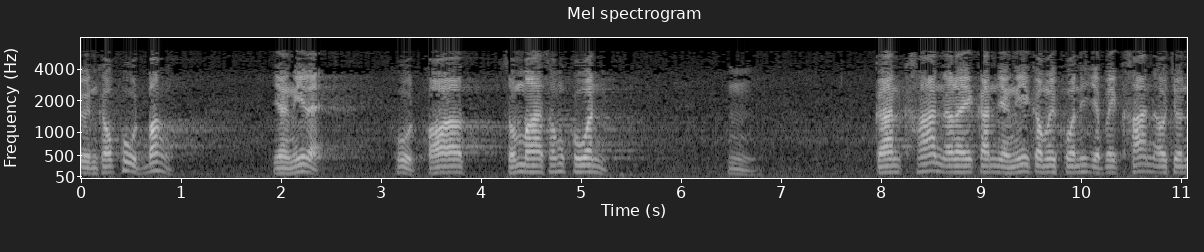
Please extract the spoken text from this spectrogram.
อื่นเขาพูดบ้าง อย่างนี้แหละ พูดพอสมมาสมควรการค้านอะไรกันอย่างนี้ก็ไม่ควรที่จะไปค้านเอาจน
